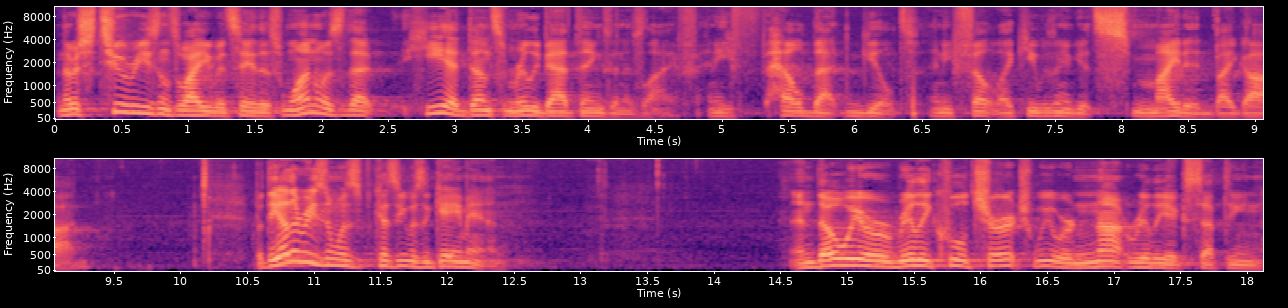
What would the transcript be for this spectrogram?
And there was two reasons why he would say this. One was that he had done some really bad things in his life, and he held that guilt, and he felt like he was going to get smited by God. But the other reason was because he was a gay man. And though we were a really cool church, we were not really accepting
